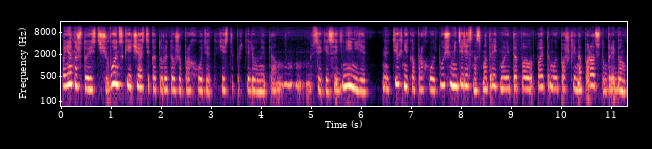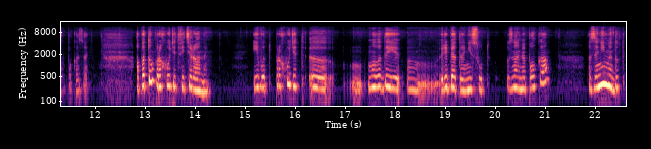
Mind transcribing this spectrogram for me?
Понятно, что есть еще воинские части, которые тоже проходят, есть определенные там всякие соединения, техника проходит. Ну, в общем, интересно смотреть, мы это поэтому и пошли на парад, чтобы ребенку показать. А потом проходят ветераны. И вот проходит, э, молодые э, ребята несут знамя полка, за ним идут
